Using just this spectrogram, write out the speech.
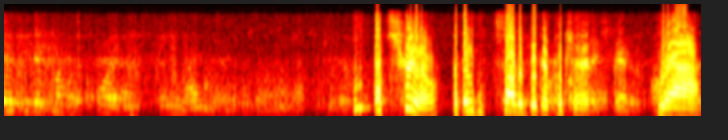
if we did come up with it before, then, then value theorem That's true, but they saw the bigger picture. Yeah.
